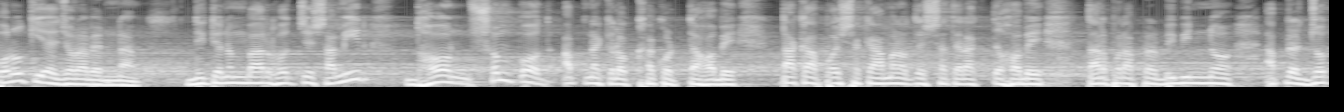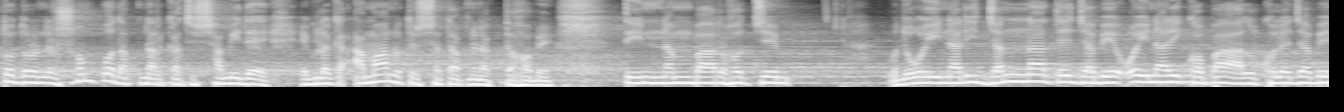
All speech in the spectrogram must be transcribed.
পরকীয়ায় জড়াবেন না। দ্বিতীয় নম্বর হচ্ছে স্বামীর ধন সম্পদ আপনাকে রক্ষা করতে হবে। টাকা, পয়সাকে আমানতের সাথে রাখতে হবে। তারপর আপনার বিভিন্ন, আপনার যত ধরনের সম্পদ আপনার কাছে স্বামী দেয়, এগুলোকে আমানতের সাথে আপনি রাখতে হবে। তিন নাম্বার হচ্ছে, ওই নারী জান্নাতে যাবে, ওই নারী কপাল খুলে যাবে।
